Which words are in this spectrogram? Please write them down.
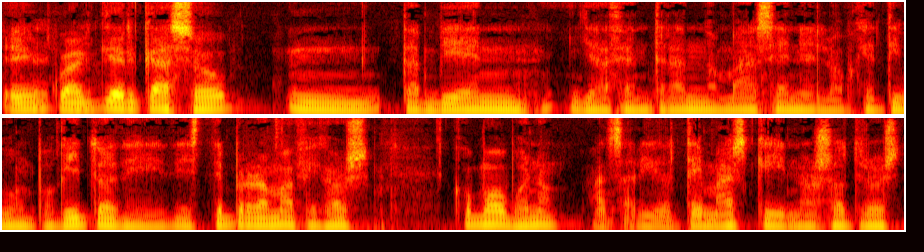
En cualquier caso, mm, también ya centrando más en el objetivo un poquito de, de este programa, fijaos cómo, bueno, han salido temas que nosotros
